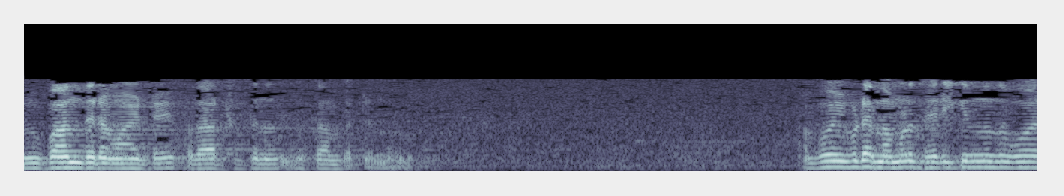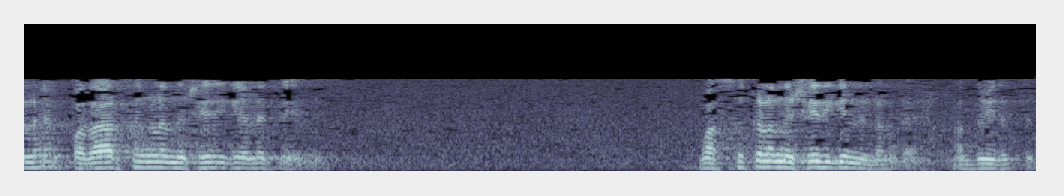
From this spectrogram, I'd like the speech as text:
രൂപാന്തരമായിട്ട് പദാർത്ഥത്തിന് നിൽക്കാൻ പറ്റുന്നുള്ളൂ. അപ്പോൾ ഇവിടെ നമ്മൾ ധരിക്കുന്നത് പോലെ പദാർത്ഥങ്ങളെ നിഷേധിക്കുകയല്ല ചെയ്യുന്നു വസ്തുക്കളെ നിഷേധിക്കുന്നില്ല അവിടെ അദ്വൈതത്തിൽ.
